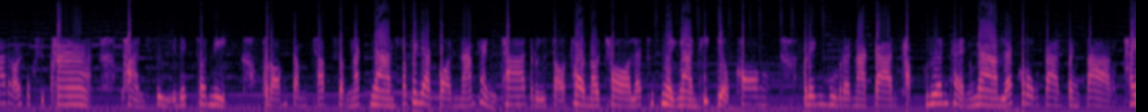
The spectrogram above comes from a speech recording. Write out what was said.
2565 ผ่านสื่ออิเล็กทรอนิกส์ พร้อมกำชับสำนักงานทรัพยากรน้ำแห่งชาติ หรือสทนช และทุกหน่วยงานที่เกี่ยวข้อง เร่งบูรณาการขับเคลื่อนแผนงานและโครงการต่างๆ ให้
